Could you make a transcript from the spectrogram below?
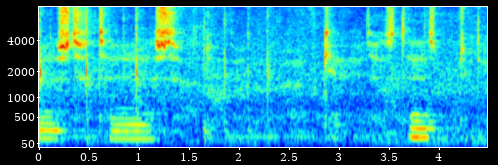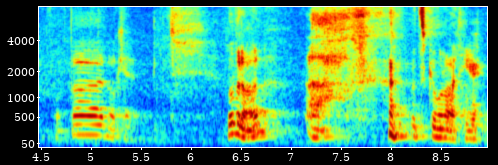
test, test. Okay, test, test. Two, three, four, five. Okay. Moving on. Ah, what's going on here?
